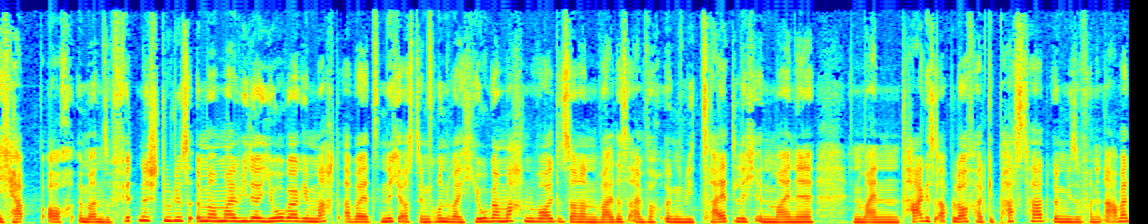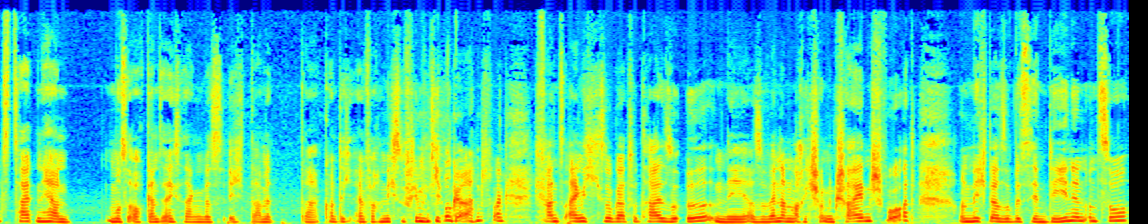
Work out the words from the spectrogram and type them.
Ich habe auch immer in so Fitnessstudios immer mal wieder Yoga gemacht, aber jetzt nicht aus dem Grund, weil ich Yoga machen wollte, sondern weil das einfach irgendwie zeitlich in meine in meinen Tagesablauf halt gepasst hat, irgendwie so von den Arbeitszeiten her und muss auch ganz ehrlich sagen, dass ich damit, da konnte ich einfach nicht so viel mit Yoga anfangen. Ich fand es eigentlich sogar total so, äh, nee, also wenn, dann mache ich schon einen gescheiten Sport und nicht da so ein bisschen dehnen und so.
